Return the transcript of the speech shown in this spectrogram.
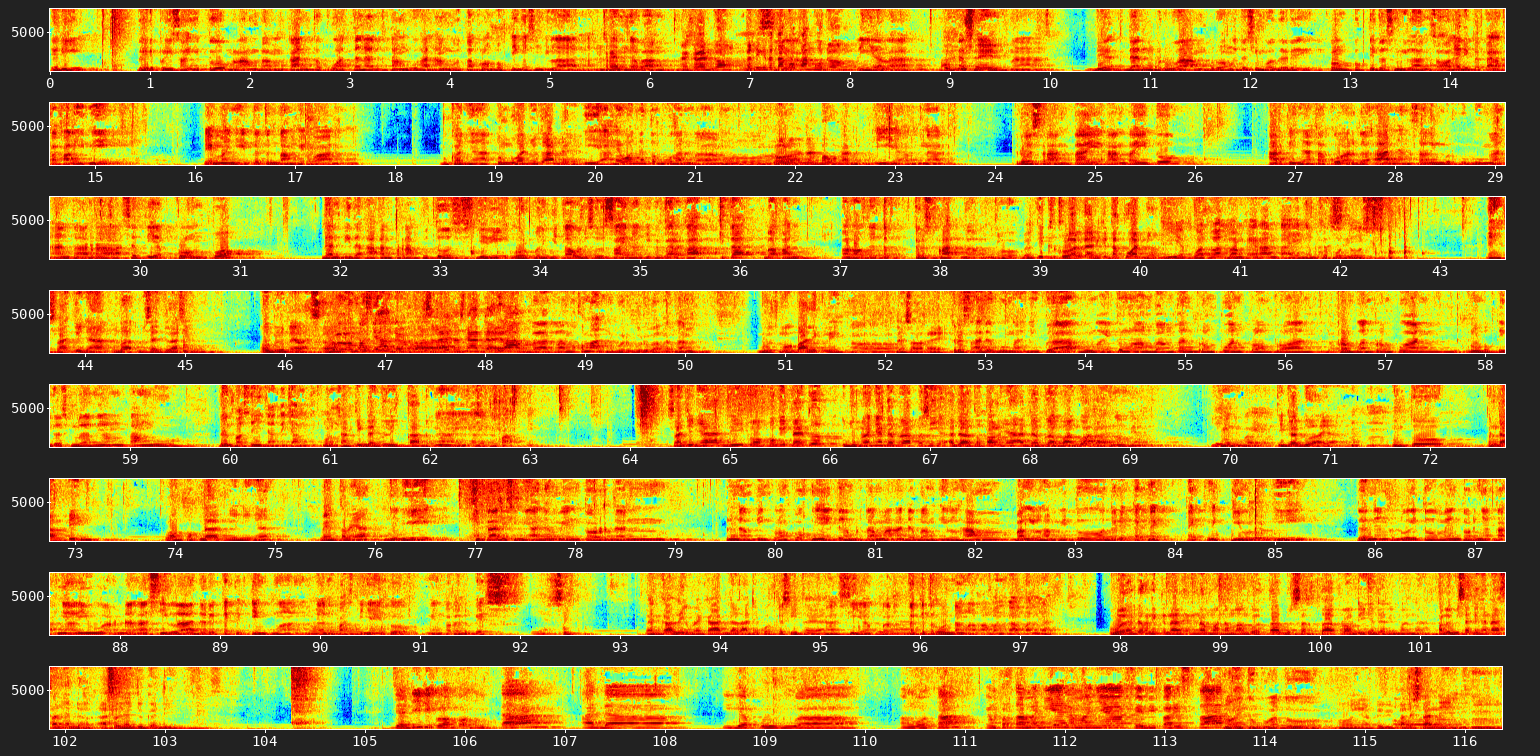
Jadi dari perisai itu melambangkan kekuatan dan ketangguhan anggota kelompok 39. Nah, keren nggak bang? Nah, keren dong. Berarti kita tangguh-tangguh dong. Iyalah. Bagus nih. Nah, dia dan beruang. Beruang itu simbol dari kelompok 39. Soalnya di PPLK kali ini temanya itu tentang hewan. Bukannya tumbuhan juga ada ya? Iya, hewan dan tumbuhan, Bang. Oh, dan fauna dong. Iya, benar. Terus rantai. Rantai itu artinya kekeluargaan yang saling berhubungan antara setiap kelompok dan tidak akan pernah putus. Jadi walaupun kita udah selesai nanti PPLK, kita bahkan bakal tetap terus erat, Bang. Oh, berarti kekeluargaan kita kuat dong. Iya, kuat banget Bang kayak rantai, nggak bisa Asik. putus. Eh, selanjutnya Mbak bisa jelasin? Oh, belum ya, Mas? Oh, Belum masih ada, Oh, masih ada, masih ada ya. Sabar lah mau ke mana buru-buru banget bang. Mau balik nih. Oh. Udah sore. Terus ada bunga juga. Bunga itu melambangkan perempuan-perempuan perempuan-perempuan kelompok 39 yang tangguh dan pastinya cantik-cantik. Oh, Bang. cantik dan jelita dong. Nah iya itu pasti. Selanjutnya di kelompok kita itu jumlahnya ada berapa sih? Ada totalnya ada berapa anggota? ya, enam ya? Tiga dua ya? Tiga dua ya. Untuk pendamping kelompok dan ininya mentornya Jadi kita di sini ada mentor dan pendamping kelompoknya itu yang pertama ada Bang Ilham. Bang Ilham itu dari teknik teknik geologi dan yang kedua itu mentornya Kak Nyayu Warda Asila dari teknik lingkungan dan pastinya itu mentornya the best. Iya. Sip. Lain kali mereka ada lah di podcast kita ya. Ya, siap Pak. Kita undang lah kapan-kapan ya. Boleh dong dikenalin nama-nama anggota beserta prodinya dari mana? Kalau bisa dengan asalnya dong, asalnya juga di. Jadi di kelompok kita ada 32 anggota. Yang pertama dia namanya Feby Parista. Oh itu gua tuh. Oh ya, Baby Paristan nih. Hmm.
